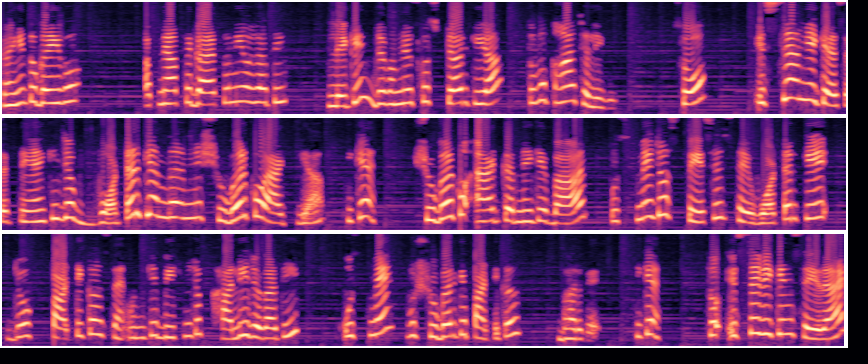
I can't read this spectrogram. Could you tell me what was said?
कहीं तो गई वो। अपने आप से गायब तो नहीं हो जाती। लेकिन जब हमने उसको स्टर किया तो वो कहाँ चली गई? सो so, इससे हम ये कह सकते हैं कि जब वाटर के अंदर हमने शुगर को ऐड किया, ठीक है? शुगर को ऐड करने के बाद उसमें जो स्पेसेस थे वाटर के जो पार्टिकल्स हैं, उनके बीच में जो खाली जगह थी, उसमें वो शुगर के पार्टिकल्स भर गए, ठीक है? सो इससे वी कैन से दैट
